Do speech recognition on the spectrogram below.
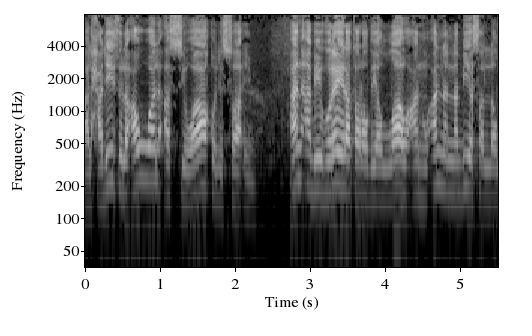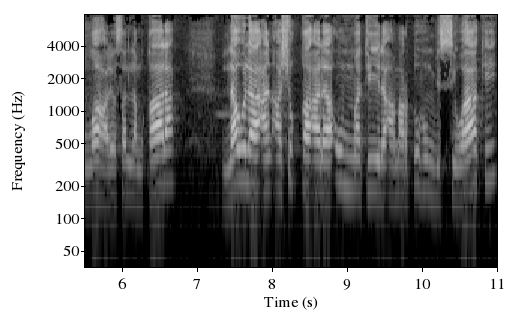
الحديث الأول السواق للصائم. an abi hurairah radhiyallahu anhu anna an-nabiy sallallahu alayhi wasallam qala laula an ashqa ala ummati la amartuhum bis-siwaki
